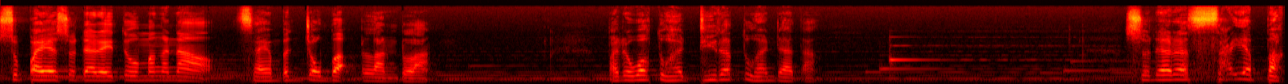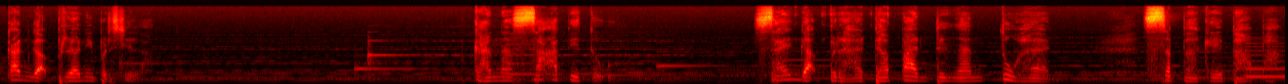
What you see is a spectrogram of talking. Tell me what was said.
supaya saudara itu mengenal. Saya mencoba pelan-pelan. Pada waktu hadirat Tuhan datang. Saudara saya bahkan gak berani bersilang. Karena saat itu saya nggak berhadapan dengan Tuhan sebagai Bapak.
